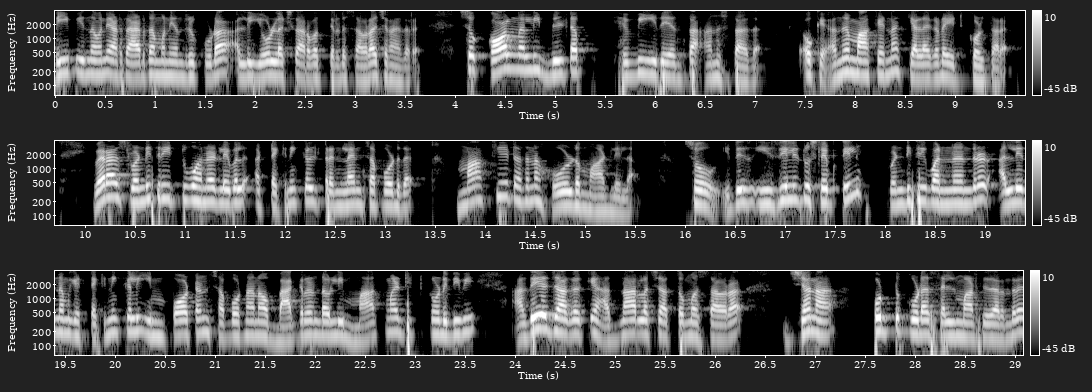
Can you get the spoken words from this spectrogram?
ಡೀಪ್ ಇಂದ ಮನಿ ಅರ್ಧ ಅರ್ಧ ಮನಿ ಅಂದ್ರೂ ಕೂಡ ಅಲ್ಲಿ ಏಳು ಲಕ್ಷದ ಅರವತ್ತೆರಡು ಸಾವಿರ ಜನ ಇದ್ದಾರೆ ಸೊ ಕಾಲ್ನಲ್ಲಿ ಬಿಲ್ಟಪ್ ಹೆವಿ ಇದೆ ಅಂತ ಅನಿಸ್ತಾ ಇದೆ. ಓಕೆ ಅಂದರೆ ಮಾರ್ಕೆಟ್ನ ಕೆಳಗಡೆ ಇಟ್ಕೊಳ್ತಾರೆ. Whereas twenty three two hundred level technical trend line support ಇದೆ ಮಾರ್ಕೆಟ್ ಅದನ್ನು ಹೋಲ್ಡ್ ಮಾಡಲಿಲ್ಲ. So it is easily to slip till twenty three one hundred ಅಲ್ಲಿ ನಮಗೆ ಟೆಕ್ನಿಕಲಿ ಇಂಪಾರ್ಟೆಂಟ್ ಸಪೋರ್ಟ್ನ ನಾವು ಬ್ಯಾಕ್ಗ್ರೌಂಡಲ್ಲಿ ಮಾರ್ಕ್ ಮಾಡಿ ಇಟ್ಕೊಂಡಿದ್ದೀವಿ ಅದೇ ಜಾಗಕ್ಕೆ ಹದಿನಾರು ಲಕ್ಷ ಹತ್ತೊಂಬತ್ತು ಸಾವಿರ ಜನ ಪುಟ್ ಕೂಡ ಸೆಲ್ ಮಾಡ್ತಿದ್ದಾರೆ ಅಂದರೆ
